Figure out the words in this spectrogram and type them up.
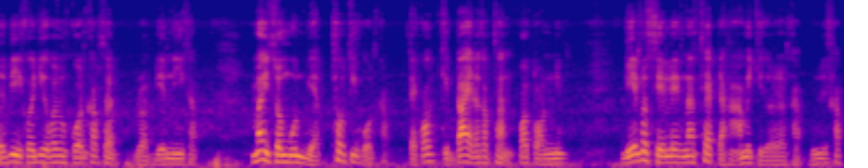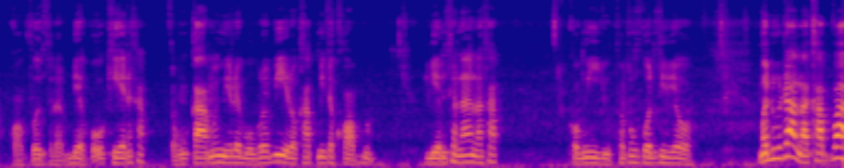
ระเบียบก็เยอะพอสมควรครับสำหรับเหรียญนี้ครับไม่สมบูรณ์แบบเท่าที่ควรครับแต่ก็เก็บได้นะครับท่านเพราะตอนนี้เหรียญเปอร์เซ็นต์เล็กนะแทบจะหาไม่เจอแล้วครับดูสิครับขอบเฟืองสำหรับเรียบก็โอเคนะครับตรงกลางไม่มีระบบระบี้หรอกครับมีแต่ขอบเหรียญเท่านั้นแหละครับ ก็มีอยู่พอสมควรทีเดียว มาดูด้านหลังครับว่า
